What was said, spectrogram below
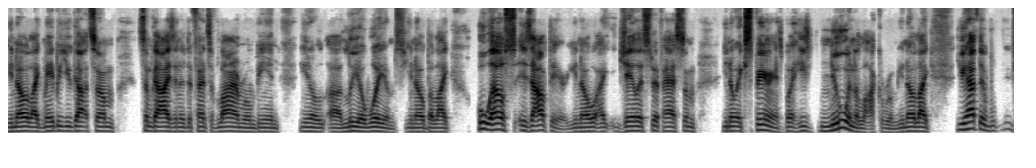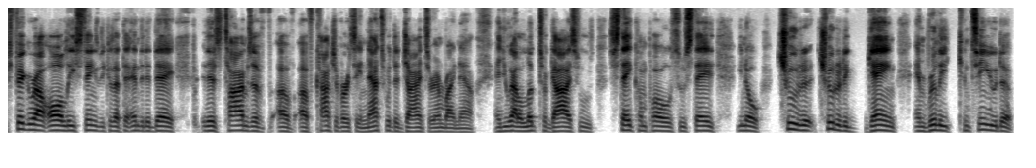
You know, like maybe you got some some guys in the defensive line room being, you know, uh, Leo Williams, you know, but like who else is out there? You know, like Jaylon Smith has some, you know, experience, but he's new in the locker room. You know, like you have to figure out all these things because at the end of the day, there's times of of of controversy, and that's what the Giants are in right now. And you got to look to guys who stay composed, who stay, you know, true to true to the game, and really continue to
